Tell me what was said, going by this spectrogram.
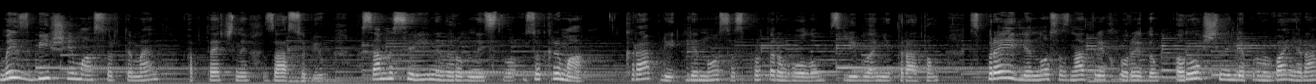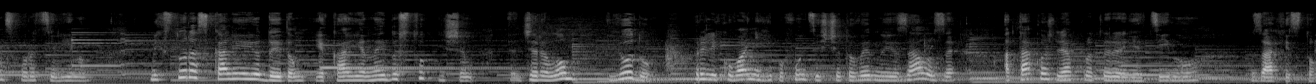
Ми збільшуємо асортимент аптечних засобів, саме серійне виробництво, зокрема, краплі для носа з протарголом, срібла нітратом, спреї для носа з натрія хлоридом, розчини для промивання ран з фуроциліном, мікстура з калієйодидом, яка є найдоступнішим джерелом йоду при лікуванні гіпофункції щитовидної залози, а також для протирадіаційного захисту.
